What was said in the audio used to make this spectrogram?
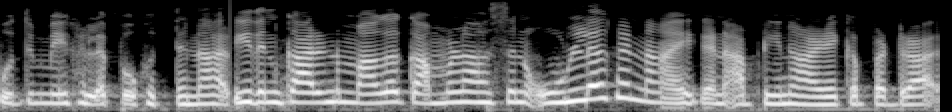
புதுமைகளை புகுத்தினார். இதன் காரணமாக கமல்ஹாசன் உலக நாயகன் அப்படின்னு அழைக்கப்படுறார்.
